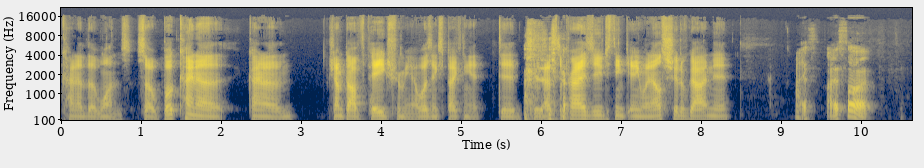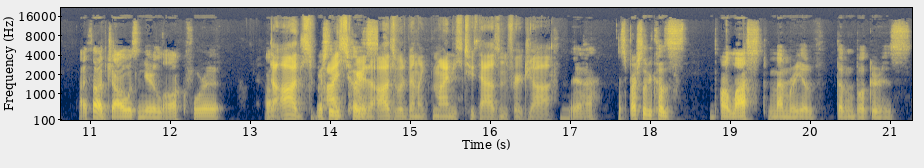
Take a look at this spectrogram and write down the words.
kind of the ones. So book kind of kind of jumped off the page for me. I wasn't expecting it. Did did that surprise you? Do you think anyone else should have gotten it? I I thought I thought Ja was near lock for it. The Um, odds, I swear, the odds would have been like minus two thousand for Ja. Yeah, especially because our last memory of Devin Booker is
